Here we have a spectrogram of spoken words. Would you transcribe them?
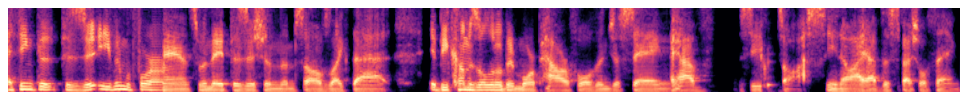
I think that posi- even before Ants, when they position themselves like that, it becomes a little bit more powerful than just saying, I have secret sauce. You know, I have this special thing,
